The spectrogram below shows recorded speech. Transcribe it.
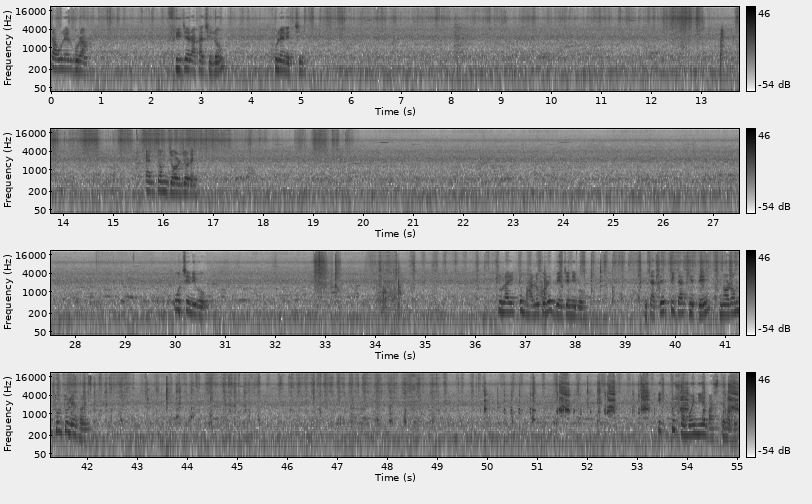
চাউলের গুঁড়া ফ্রিজে রাখা ছিল খুলে নিচ্ছি। একদম জোর উঁচে নিব। চুলায় একটু ভালো করে বেজে নিব, যাতে পিঠা খেতে নরম তুলতুলে হয়। একটু সময় নিয়ে বাঁচতে হবে।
